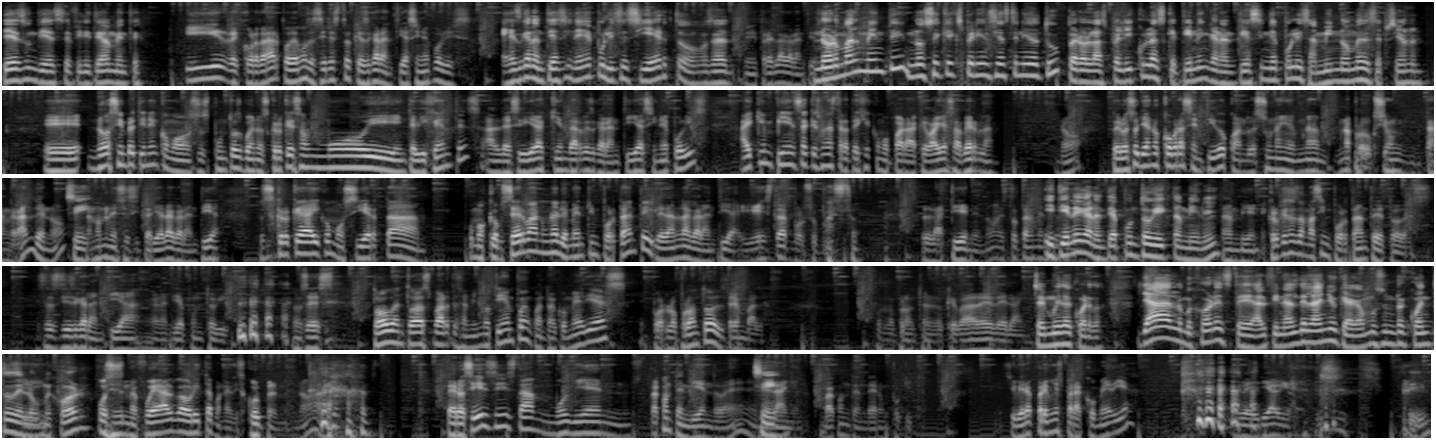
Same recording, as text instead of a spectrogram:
Sí, es un 10, definitivamente. Y recordar, podemos decir esto que es garantía Cinépolis. Es garantía Cinépolis, es cierto. O sea, Sí, trae la garantía. normalmente, no sé qué experiencia has tenido tú, pero las películas que tienen garantía Cinépolis a mí no me decepcionan. Eh, no siempre tienen como sus puntos buenos. Creo que son muy inteligentes al decidir a quién darles garantía Cinépolis. Hay quien piensa que es una estrategia como para que vayas a verla, ¿no? Pero eso ya no cobra sentido cuando es una, una, una producción tan grande, ¿no? Sí. O sea, no necesitaría la garantía. Entonces creo que hay como cierta... Como que observan un elemento importante y le dan la garantía. Y esta, por supuesto, la tiene, ¿no? Es totalmente... Y tiene garantía punto geek también, ¿eh? También. Creo que esa es la más importante de todas. Esa sí es garantía, garantía punto geek. Entonces, todo en todas partes al mismo tiempo. En cuanto a comedias, por lo pronto el tren bala. Por lo pronto, en lo que va de- del año. Estoy muy de acuerdo. Ya a lo mejor este al final del año que hagamos un recuento de lo mejor. O si se me fue algo ahorita, bueno, discúlpenme, ¿no? Pero sí, sí, está muy bien. Está contendiendo, ¿eh? En Sí. el año. Va a contender un poquito. Si hubiera premios para comedia, le iría bien. Sí.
